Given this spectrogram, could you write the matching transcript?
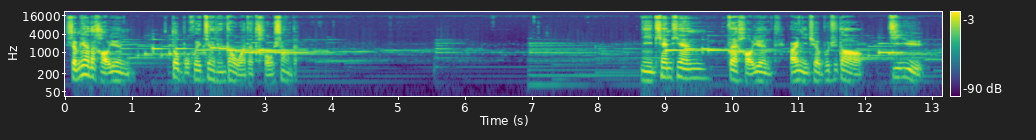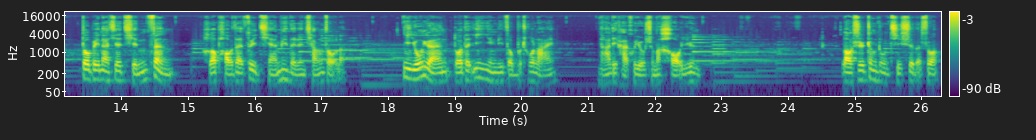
什么样的好运？”都不会降临到我的头上的。你天天在好运，而你却不知道，机遇都被那些勤奋和跑在最前面的人抢走了。你永远躲在阴影里走不出来，哪里还会有什么好运？老师郑重其事的说：“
